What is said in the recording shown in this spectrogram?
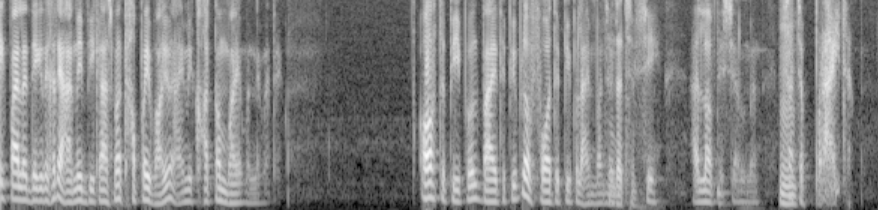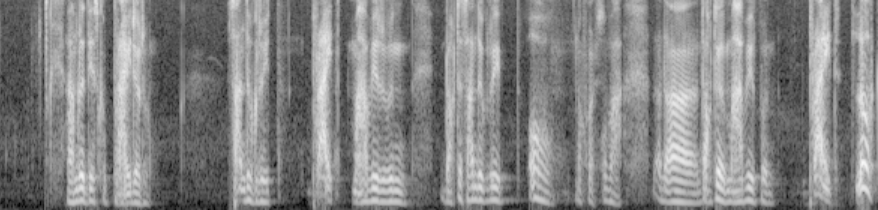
एक पाइला देख्दाखेरि हामी विकासमा ठप्पै भयौँ हामी खत्तम भयौँ भन्ने मात्रै। Of the people by the people for the people हामी भन्छौँ. See I love this gentleman such a pride हाम्रो देशको प्राइडहरू। सान्दुक रुहित प्राइड महावीर पनि डक्टर सान्दुक रुहित ओ. वा डक्टर महावीर पनि प्राइड लुक!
